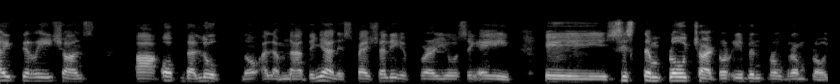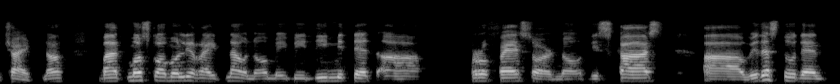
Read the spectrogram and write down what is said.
iterations uh, of the loop. No, alam natin yan, especially if we're using a a system flowchart or even program flowchart. No, but most commonly right now, no, maybe limited uh, professor, no, discuss uh, with a student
